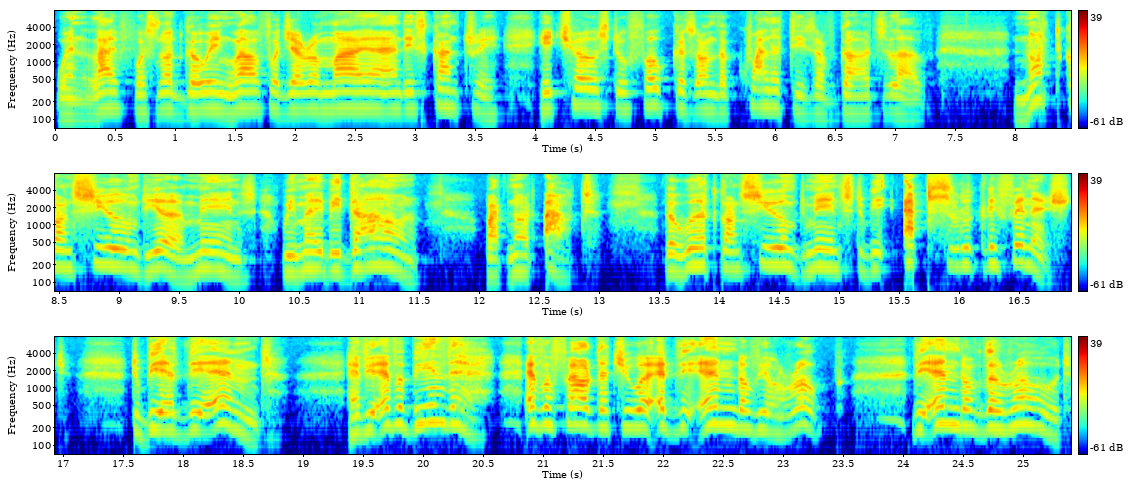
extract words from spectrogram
When life was not going well for Jeremiah and his country, he chose to focus on the qualities of God's love. Not consumed here means we may be down, but not out. The word consumed means to be absolutely finished, to be at the end. Have you ever been there? Ever felt that you were at the end of your rope? The end of the road,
